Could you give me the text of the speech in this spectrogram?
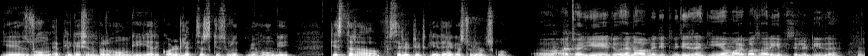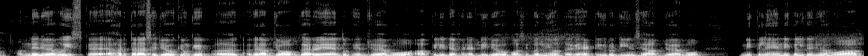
ये जूम एप्लीकेशन पर होंगी या रिकॉर्डेड लेक्चर्स की सूरत में होंगी। किस तरह फैसिलिटेट किया जाएगा स्टूडेंट्स को? अच्छा ये जो है ना आपने जितनी चीज़ें की हैं हमारे पास सारी ही फैसिलिटीज़ हैं हम्म। हमने जो है वो इसका हर तरह से जो है क्योंकि अगर आप जॉब कर रहे हैं तो फिर जो है वो आपके लिए डेफिनेटली जो है वो पॉसिबल नहीं होता कि हेक्टिक रूटीन से आप जो है वो निकले हैं निकल के जो है वो आप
